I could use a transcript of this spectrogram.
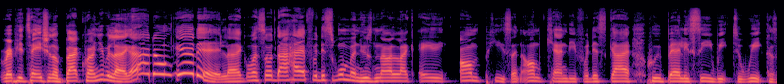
reputation or background, you'd be like, I don't get it. Like, what's all that hype for this woman who's now like a arm piece, an arm candy for this guy who we barely see week to week? Because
